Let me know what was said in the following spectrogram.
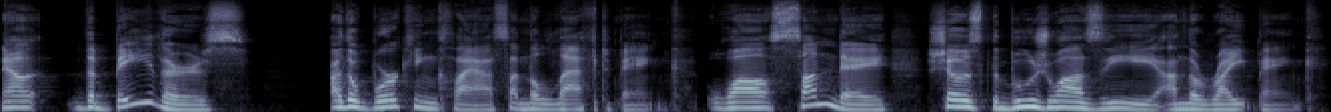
Now, the Bathers are the working class on the left bank, while Sunday shows the bourgeoisie on the right bank.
